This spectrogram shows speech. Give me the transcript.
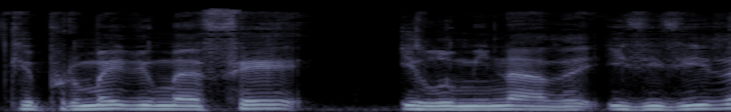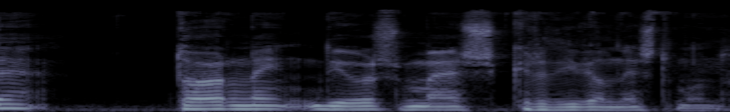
que, por meio de uma fé iluminada e vivida, tornem Deus mais credível neste mundo.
